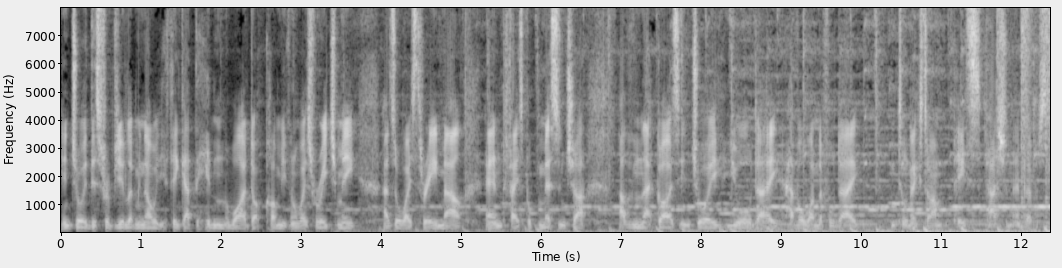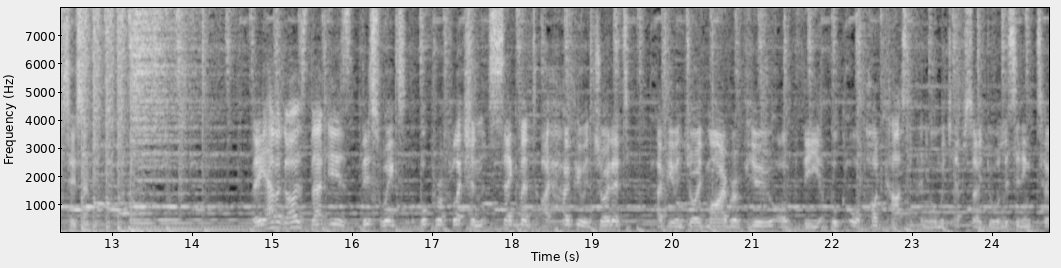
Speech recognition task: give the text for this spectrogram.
enjoyed this review. Let me know what you think at thehiddenwhy.com. You can always reach me, as always, through email and Facebook Messenger. Other than that, guys, enjoy your day. Have a wonderful day. Until next time, peace, passion, and purpose. See you soon. There you have it, guys. That is this week's book reflection segment. I hope you enjoyed it. Hope you enjoyed my review of the book or podcast, depending on which episode you're listening to.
